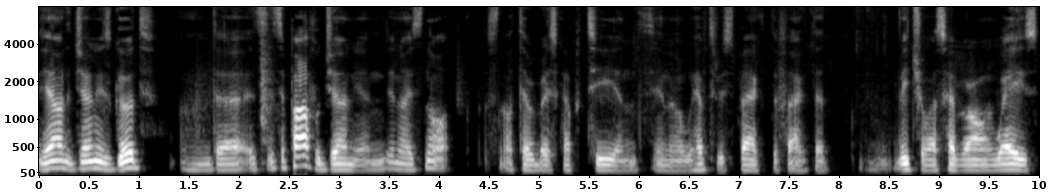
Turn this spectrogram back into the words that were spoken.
yeah, the journey is good, and uh, it's it's a powerful journey, and you know, it's not it's not everybody's cup of tea, and you know, we have to respect the fact that each of us have our own ways,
